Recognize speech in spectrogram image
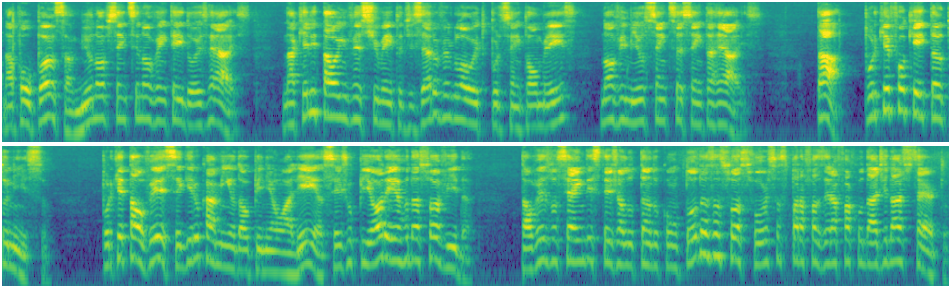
Na poupança, R$ 1.992. Naquele tal investimento de 0,8% ao mês, R$ 9.160. Tá, por que foquei tanto nisso? Porque talvez seguir o caminho da opinião alheia seja o pior erro da sua vida. Talvez você ainda esteja lutando com todas as suas forças para fazer a faculdade dar certo.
